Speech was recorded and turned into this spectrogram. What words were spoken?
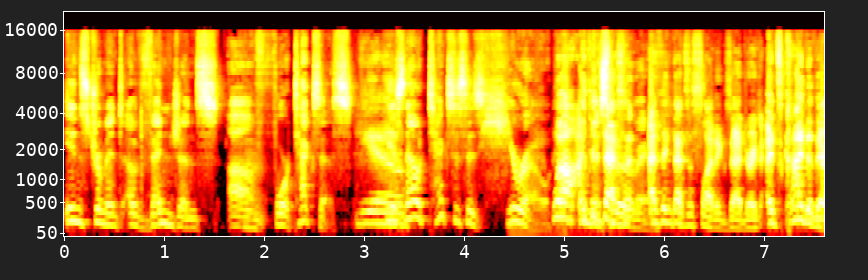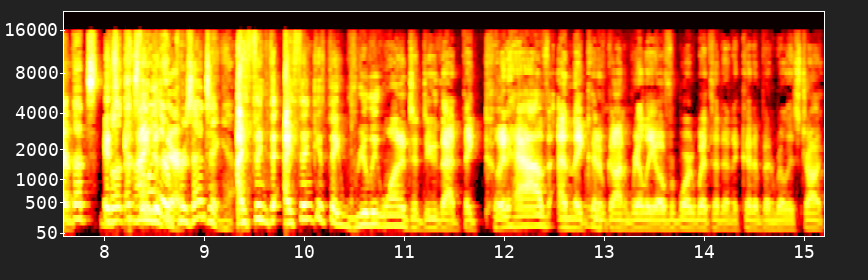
instrument of vengeance uh, for Texas. Yeah. he is now Texas's hero. Well, I in think this that's movie. a, I think that's a slight exaggeration. It's kind of there. that's- it's that's the way of they're there. presenting him. I think that, I think if they really wanted to do that, they could have, and they could have gone really overboard with it, and it could have been really strong.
